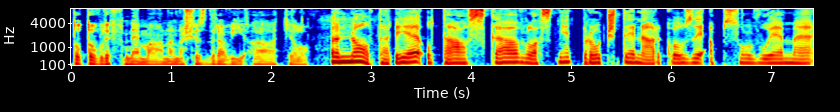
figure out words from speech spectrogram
toto vliv nemá na naše zdraví a tělo? No, tady je otázka vlastně, proč ty narkózy absolvujeme,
